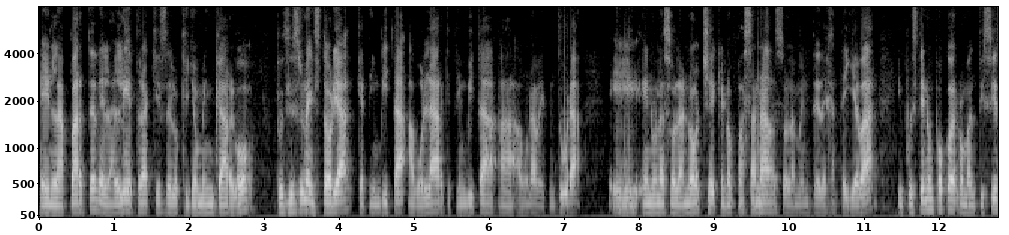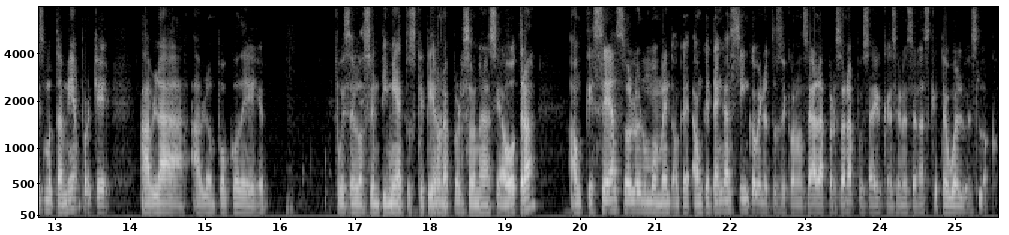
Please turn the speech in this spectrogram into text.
En la parte de la letra, que es de lo que yo me encargo, pues es una historia que te invita a volar, que te invita a, una aventura eh, en una sola noche, que no pasa nada, solamente déjate llevar. Y pues tiene un poco de romanticismo también porque habla, habla un poco de, pues de los sentimientos que tiene una persona hacia otra, aunque sea solo en un momento, aunque, aunque tengas cinco minutos de conocer a la persona, pues hay ocasiones en las que te vuelves loco.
